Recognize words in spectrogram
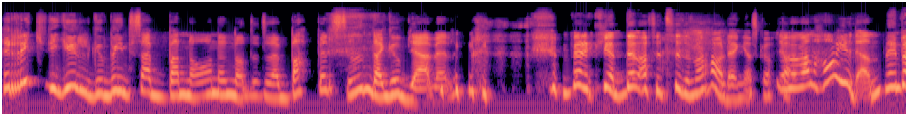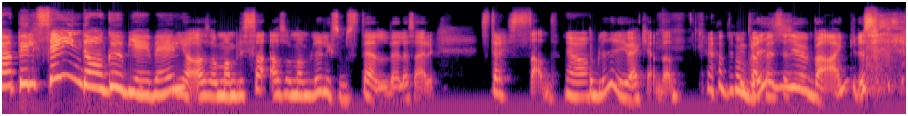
Riktig guldgubbe, inte så här banan eller något. Utan så här, Bappelsin då gubbjävel. Verkligen, den attityden man har den ganska ofta. Ja men man har ju den. men bara apelsin då gubbjävel! Ja, alltså om man blir, alltså, man blir liksom ställd eller så här stressad. ja. Då blir det ju verkligen den. ja det Man blir ju bara aggressiv.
